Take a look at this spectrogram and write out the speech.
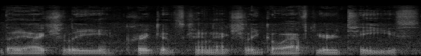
they actually, crickets can actually go after your teeth.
